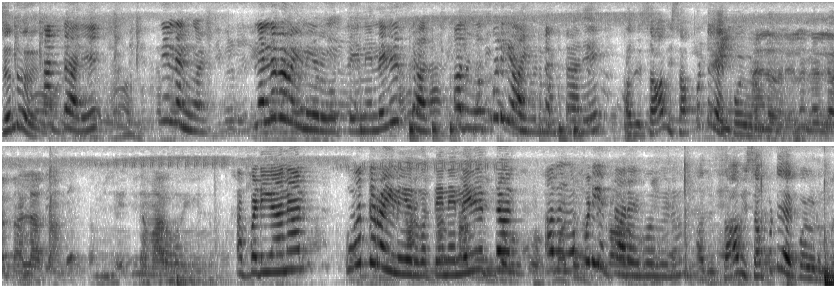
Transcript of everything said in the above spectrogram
சென்று வருகிறேன் அத்தாரே நில்லுங்கள் நல்லவரையில் இருவத்தை நிலைவிட்டால் அது எப்படி ஆகிவிடும் அத்தாரே அது சாவி சப்பட்டையாய் போய்விடும். அப்படியானால் உத்தரையில் இருவத்தை நிலைவிட்டால் அது எப்படி அத்தாரே போய்விடும். அது சாவி சப்பட்டையாய் போய்விடும்.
